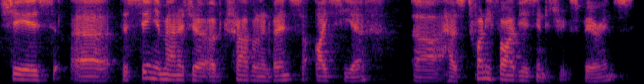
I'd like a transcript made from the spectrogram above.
She is uh, the senior manager of travel and events at ICF. Uh, has 25 years industry experience,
